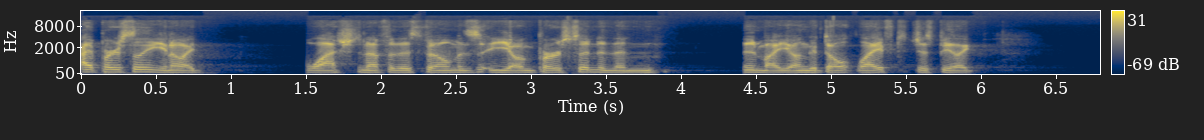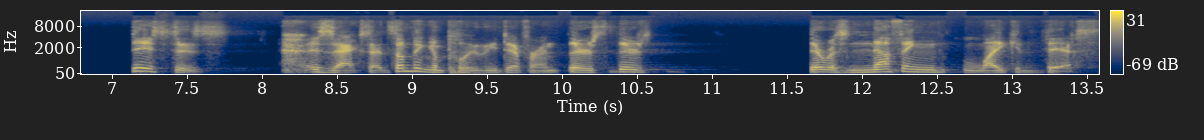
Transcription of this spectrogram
I personally, you know, I watched enough of this film as a young person, and then in my young adult life to just be like, this is, as Zach said, something completely different. There's, there's, there was nothing like this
